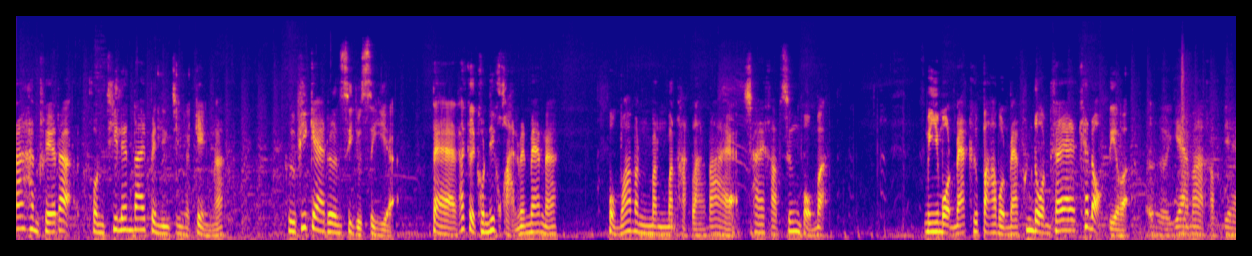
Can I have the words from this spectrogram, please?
นะฮันเทรสอะคนที่เล่นได้เป็นจริงๆอะเก่งนะ คือพี่แกเดิน 4.4อะแต่ถ้าเกิดคนที่ขวานแม่นๆนะ ผมว่ามันมันมันหักล้างได้อะใช่ครับ ซึ่งผมอะมีหมดแม็กคือปลาหมดแม็กเพิ่งโดนแค่แค่ดอกเดียวอะเออแย่มากครับแย่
